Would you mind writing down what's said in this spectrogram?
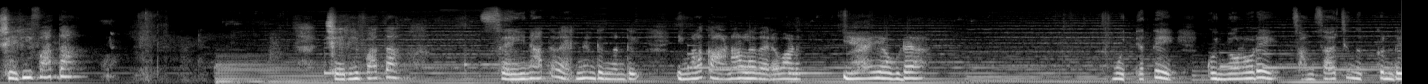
ഷെരീഫാത്ത ഷെരീഫാത്ത സൈനാത്ത വരുന്നുണ്ട് ഇങ്ങണ്ട്. നിങ്ങളെ കാണാനുള്ള വരവാണ്. ഏ എവിടെ മുറ്റത്തെ കുഞ്ഞോളോടെ സംസാരിച്ച് നിൽക്കുന്നുണ്ട്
